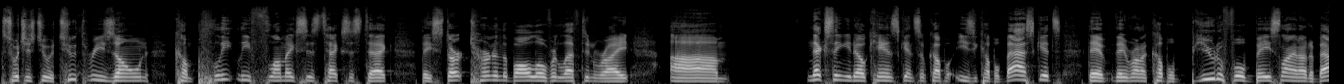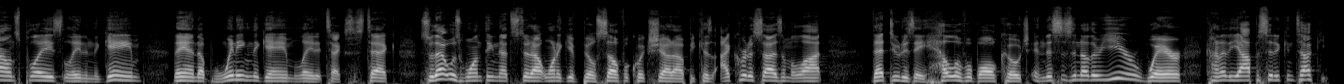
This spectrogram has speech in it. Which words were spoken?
Switches to a 2-3 zone, completely flummoxes Texas Tech. They start turning the ball over left and right. Um, next thing you know, Kansas gets a couple easy couple baskets. They have, they run a couple beautiful baseline out of bounds plays late in the game. They end up winning the game late at Texas Tech. So that was one thing that stood out. I want to give Bill Self a quick shout out because I criticize him a lot. That dude is a hell of a ball coach, and this is another year where kind of the opposite of Kentucky.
